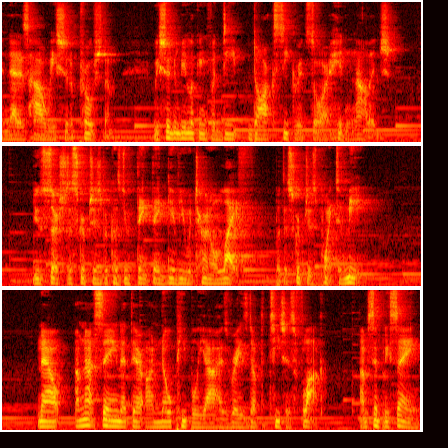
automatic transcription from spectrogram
and that is how we should approach them. We shouldn't be looking for deep, dark secrets or hidden knowledge. You search the scriptures because you think they give you eternal life, but the scriptures point to me. Now, I'm not saying that there are no people Yah has raised up to teach his flock. I'm simply saying,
